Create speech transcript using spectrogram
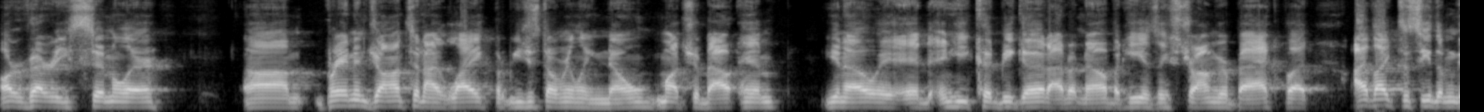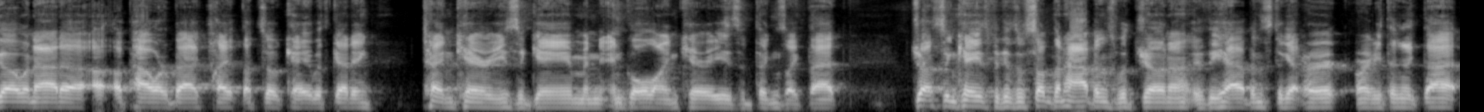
are very similar. Um, Brandon Johnson, I like, but we just don't really know much about him, you know, and, and he could be good. I don't know, but he is a stronger back. But I'd like to see them go and add a, a power back type that's okay with getting 10 carries a game and, and goal line carries and things like that, just in case, because if something happens with Jonah, if he happens to get hurt or anything like that,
